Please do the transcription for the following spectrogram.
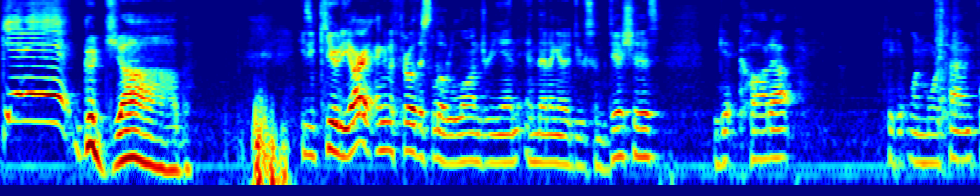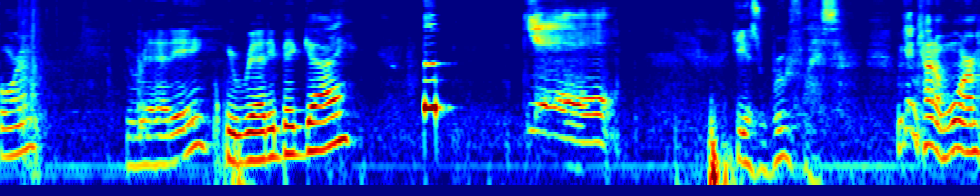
Get it! Good job. He's a cutie. All right, I'm to throw this load of laundry in, and then I'm to do some dishes get caught up. Kick it one more time for him. You ready? You ready, big guy? Boop. Yeah. He is ruthless. I'm getting kind of warm.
